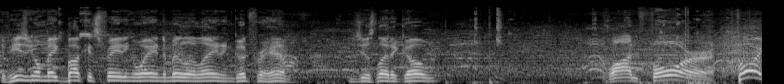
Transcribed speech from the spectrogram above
If he's going to make buckets fading away in the middle of the lane, and good for him. You just let it go. Khwan Fore, four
